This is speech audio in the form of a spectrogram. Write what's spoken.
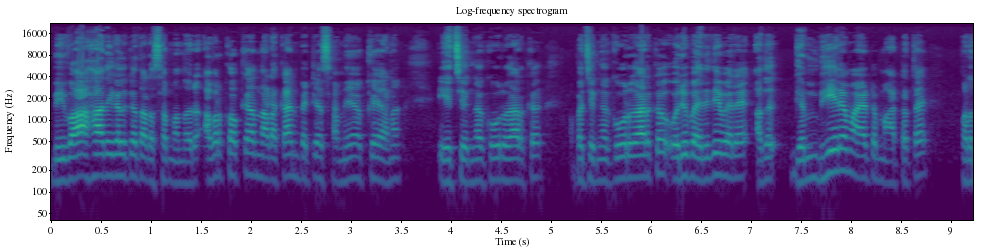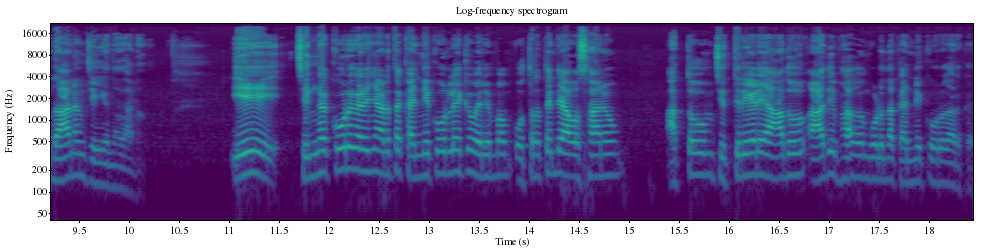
വിവാഹാദികൾക്ക് തടസ്സം വന്നവർ അവർക്കൊക്കെ നടക്കാൻ പറ്റിയ സമയമൊക്കെയാണ് ഈ ചിങ്ങക്കൂറുകാർക്ക്. അപ്പോൾ ചിങ്ങക്കൂറുകാർക്ക് ഒരു പരിധിവരെ അത് ഗംഭീരമായിട്ട് മാറ്റത്തെ പ്രദാനം ചെയ്യുന്നതാണ്. ഈ ചിങ്ങക്കൂറ് കഴിഞ്ഞ അടുത്ത കന്നിക്കൂറിലേക്ക് വരുമ്പം ഉത്രത്തിന്റെ അവസാനവും അത്തവും ചിത്രയുടെ ആദവും ആദ്യ ഭാഗം കൂടുന്ന കന്നിക്കൂറുകാർക്ക്.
